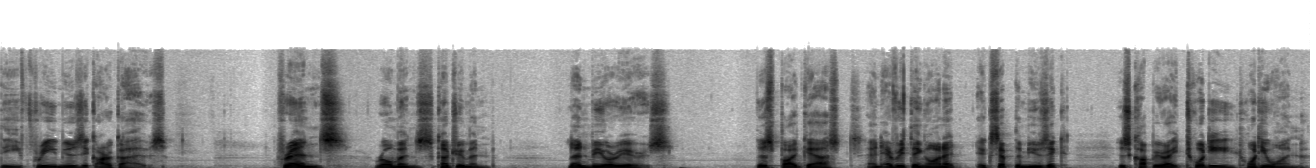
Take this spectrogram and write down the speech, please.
the Free Music Archives. Friends, Romans, countrymen, lend me your ears. This podcast and everything on it, except the music, is copyright 2021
